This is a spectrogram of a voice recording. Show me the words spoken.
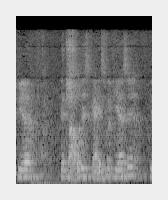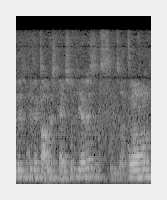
für den Bau des Kreisverkehrs, für, den Bau des Kreisverkehrs. Und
